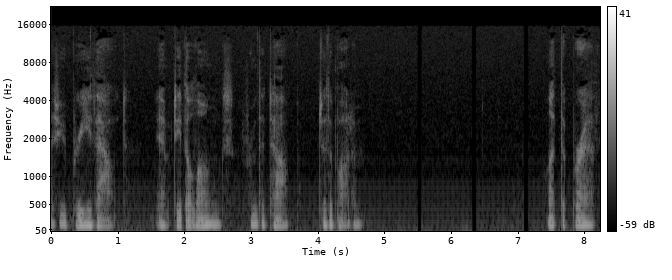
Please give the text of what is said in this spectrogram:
As you breathe out, empty the lungs from the top to the bottom. Let the breath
